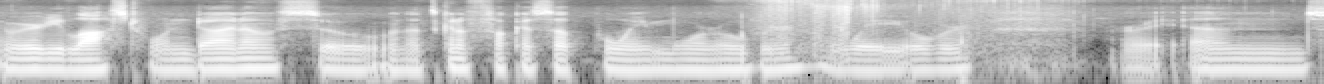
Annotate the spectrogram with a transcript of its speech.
And we already lost one dino, so that's gonna fuck us up way more over, way over. Alright, and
